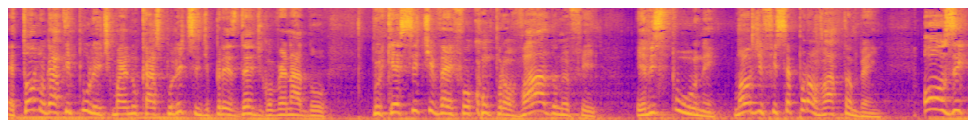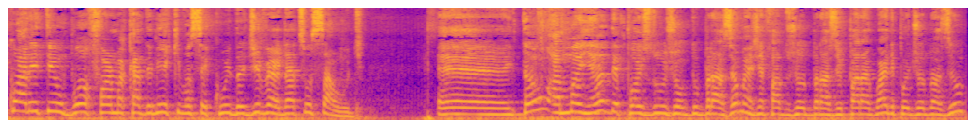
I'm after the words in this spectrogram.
é todo lugar tem política, mas no caso política de presidente, de governador. Porque se tiver e for comprovado, meu filho, eles punem. Mas o difícil é provar também. 11:41 boa forma academia que você cuida de verdade sua saúde. É, então, amanhã, depois do jogo do Brasil, amanhã a gente fala do jogo do Brasil e Paraguai, depois do jogo do Brasil,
